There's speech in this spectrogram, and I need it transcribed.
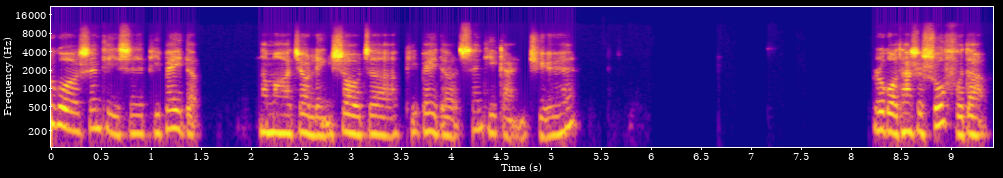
如果身体是疲惫的，那么就领受着疲惫的身体感觉；如果它是舒服的，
